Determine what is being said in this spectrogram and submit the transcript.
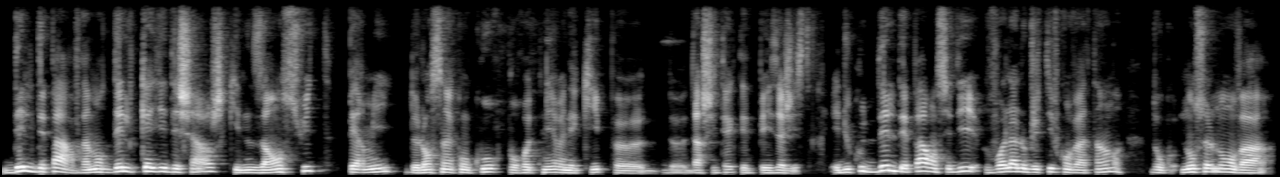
dès le départ, vraiment dès le cahier des charges qui nous a ensuite permis de lancer un concours pour retenir une équipe euh, d'architectes et de paysagistes. Et du coup, dès le départ, on s'est dit, voilà l'objectif qu'on veut atteindre. Donc, non seulement on va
